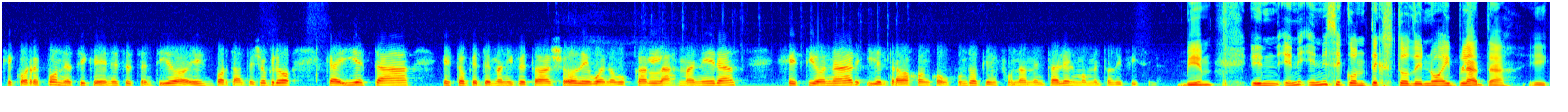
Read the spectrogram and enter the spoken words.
que corresponde, así que en ese sentido es importante. Yo creo que ahí está esto que te manifestaba yo de, bueno, buscar las maneras gestionar y el trabajo en conjunto que es fundamental en momentos difíciles. Bien, en, en, ese contexto de no hay plata, eh,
